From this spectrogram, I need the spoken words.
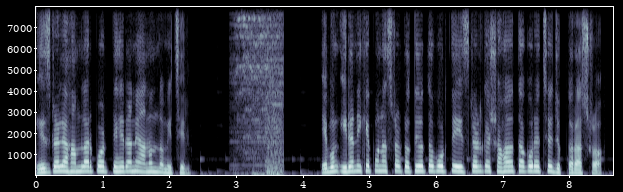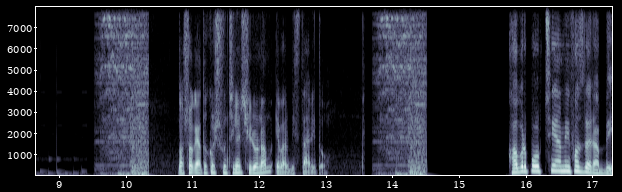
ইসরায়েলে হামলার পর তেহরানে আনন্দ মিছিল। এবং ইরানি ক্ষেপণাস্ত্র প্রতিহত করতে ইসরায়েলকে সহায়তা করেছে যুক্তরাষ্ট্র। দর্শক এতক্ষণ শুনছিলেন শিরোনাম এবার বিস্তারিত। খবর পড়ছি আমি ফজলে রাব্বি।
